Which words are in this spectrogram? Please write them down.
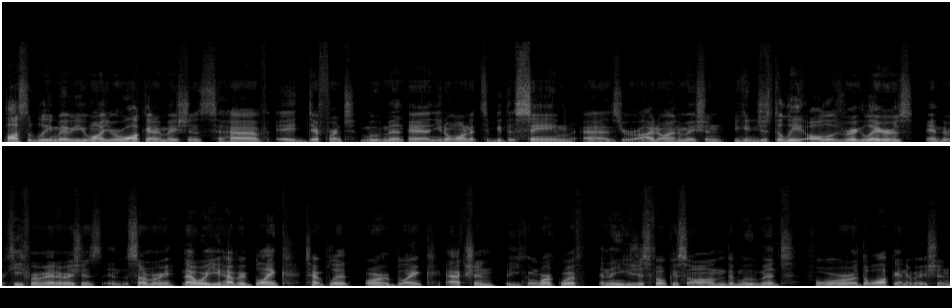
possibly maybe you want your walk animations to have a different movement and you don't want it to be the same as your idle animation you can just delete all those rig layers and their keyframe animations in the summary that way you have a blank template or blank action that you can work with and then you can just focus on the movement for the walk animation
